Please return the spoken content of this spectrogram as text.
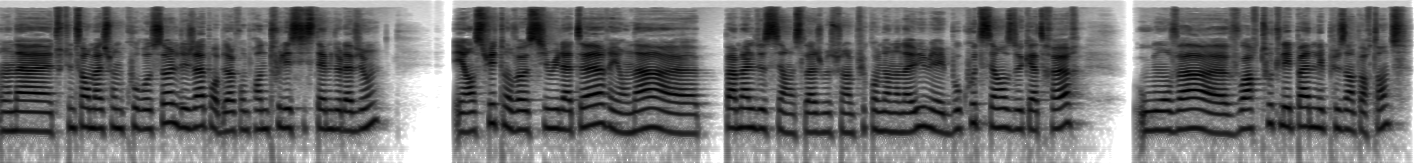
on a toute une formation de cours au sol déjà pour bien comprendre tous les systèmes de l'avion. Et ensuite, on va au simulateur et on a euh, pas mal de séances. Là, je me souviens plus combien on en a eu, mais il y a eu beaucoup de séances de 4 heures où on va euh, voir toutes les pannes les plus importantes.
